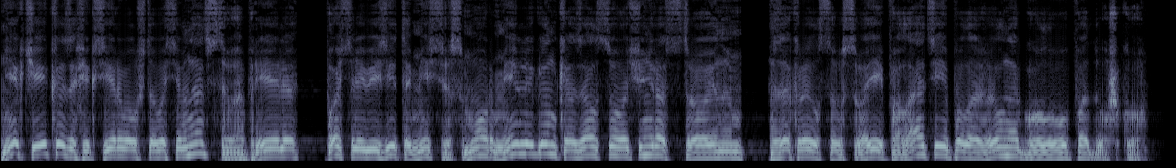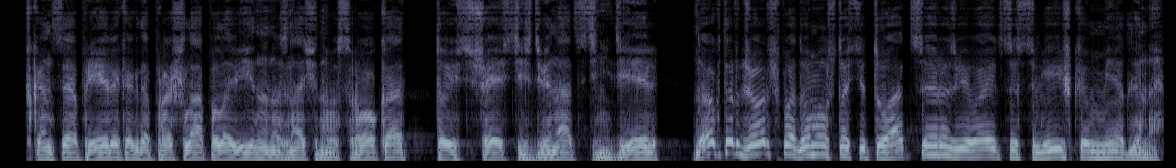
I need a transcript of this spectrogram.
Ник Чикко зафиксировал, что 18 апреля, после визита миссис Мур, Миллиган казался очень расстроенным, закрылся в своей палате и положил на голову подушку. В конце апреля, когда прошла половина назначенного срока, то есть шесть из двенадцати недель, доктор Джордж подумал, что ситуация развивается слишком медленно.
